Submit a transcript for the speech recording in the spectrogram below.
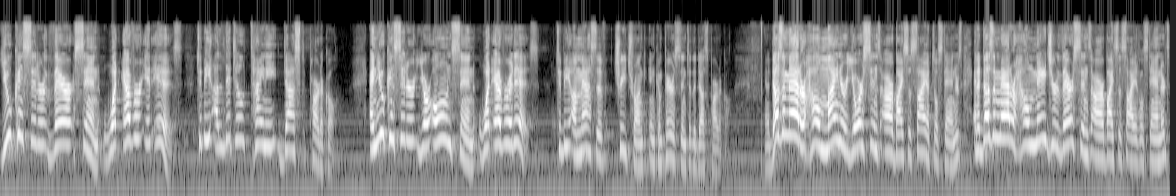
You consider their sin, whatever it is, to be a little tiny dust particle. And you consider your own sin, whatever it is, to be a massive tree trunk in comparison to the dust particle. And it doesn't matter how minor your sins are by societal standards, and it doesn't matter how major their sins are by societal standards,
